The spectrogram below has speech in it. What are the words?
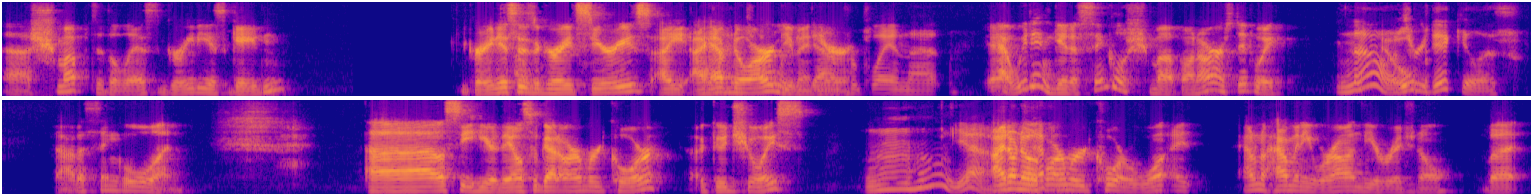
uh, shmup to the list, Gradius Gaiden. Gradius is a great series. I, I have Yeah, no argument here. for playing that. Yeah, we didn't get a single shmup on ours, did we? No, it's Nope. ridiculous. Not a single one. Uh, let's see here. They also got Armored Core, a good choice. Mm-hmm, yeah, I don't know if. Armored Core one. I don't know how many were on the original, but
